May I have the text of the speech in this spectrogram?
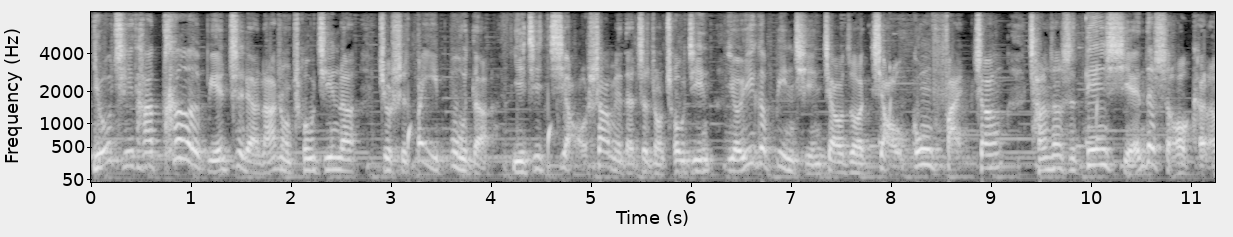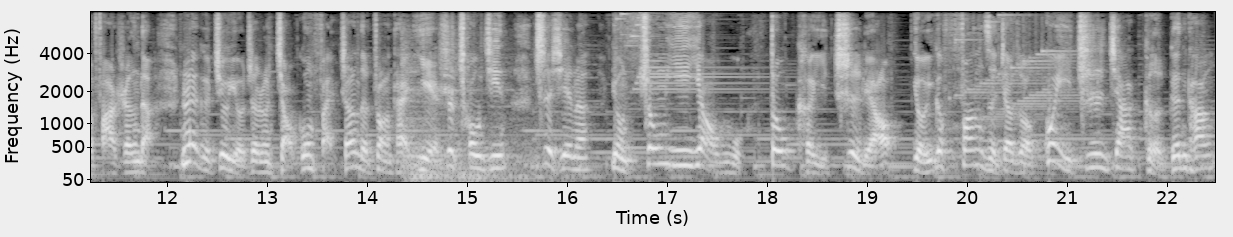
尤其它特别治疗哪种抽筋呢？就是背部的以及脚上面的这种抽筋。有一个病情叫做脚弓反张，常常是癫痫的时候可能发生的，那个就有这种脚弓反张的状态，也是抽筋。这些呢，用中医药。药物都可以治疗，有一个方子叫做桂枝加葛根汤，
